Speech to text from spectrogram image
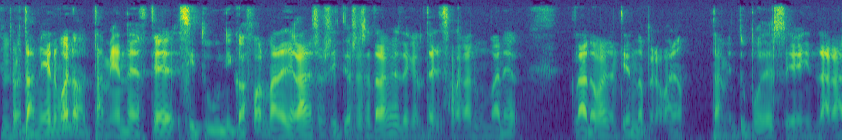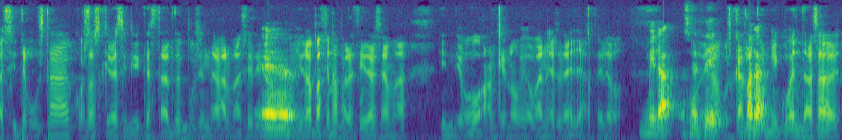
Pero también, bueno, también es que si tu única forma de llegar a esos sitios es a través de que te salgan un banner, claro, vale, entiendo, pero bueno, también tú puedes eh, indagar, si te gusta cosas que ves en Kickstarter, puedes indagar más y decir, Eh, "Ah, hay una página parecida, se llama Indigo, aunque no veo banners de ella, pero Mira, es decir, buscarlo para- por mi cuenta, ¿sabes?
